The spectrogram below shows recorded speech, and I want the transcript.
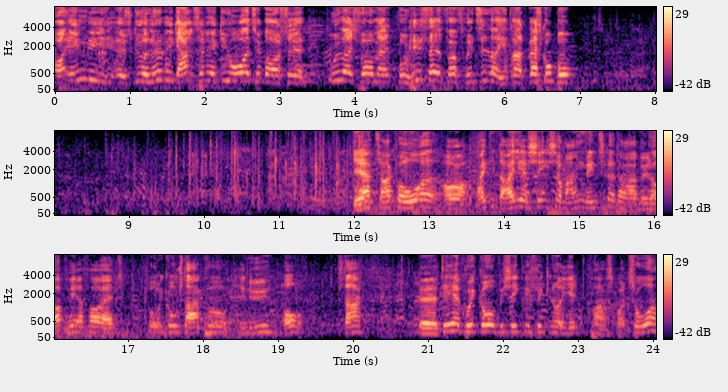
og inden vi øh, skyder løbet i gang, så vil jeg give ordet til vores øh, udvalgsformand Bo Hilstad for fritid og idræt. Værsgo, Bo. Ja, tak for ordet, og rigtig dejligt at se så mange mennesker, der er mødt op her for at få en god start på det nye år. Start. Øh, det her kunne ikke gå, hvis ikke vi fik noget hjælp fra sponsorer,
